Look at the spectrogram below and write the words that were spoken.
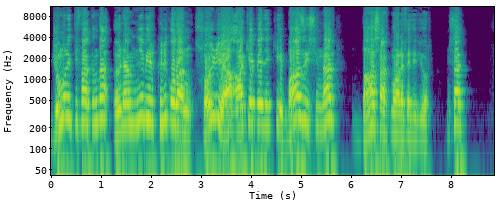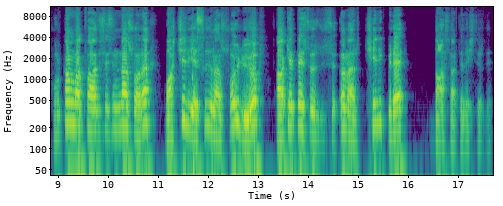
Cumhur İttifakı'nda önemli bir klik olan Soylu'ya AKP'deki bazı isimler daha sert muhalefet ediyor. Misal Furkan Vakfı hadisesinden sonra Bahçeli'ye sığınan Soylu'yu AKP sözcüsü Ömer Çelik bile daha sert eleştirdi.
